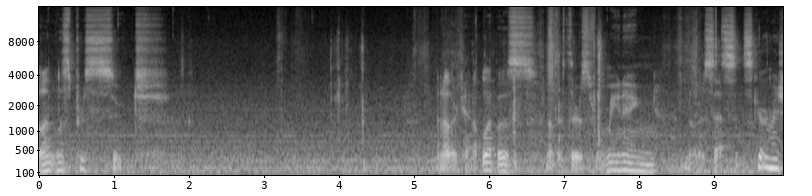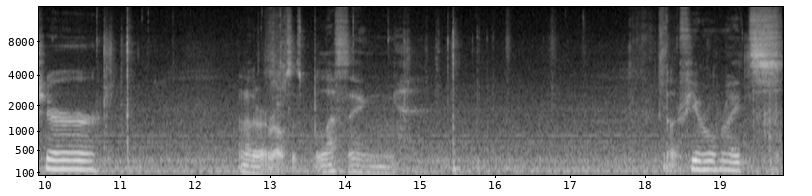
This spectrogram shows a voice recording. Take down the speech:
Relentless Pursuit. Another Cataplepus, another Thirst for Meaning, another Setessan Skirmisher, another Rose's Blessing, another Funeral Rites,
